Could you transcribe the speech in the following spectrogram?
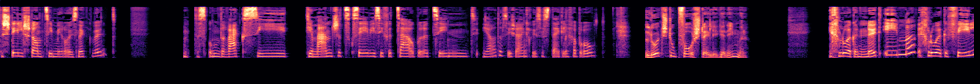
Den Stillstand sind wir uns nicht gewöhnt. Und das Unterwegssein, die Menschen zu sehen, wie sie verzaubert sind, ja, das ist eigentlich unser tägliches Brot. Schaust du die Vorstellungen immer? Ich schaue nicht immer, ich schaue viel,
